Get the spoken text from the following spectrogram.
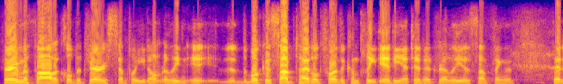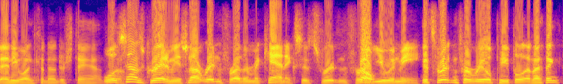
very methodical, but very simple. You don't really. It, the, the book is subtitled for the complete idiot, and it really is something that, that anyone can understand. well, it sounds great. I mean, it's not written for other mechanics. It's written for No, you and me. It's written for real people, and I think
